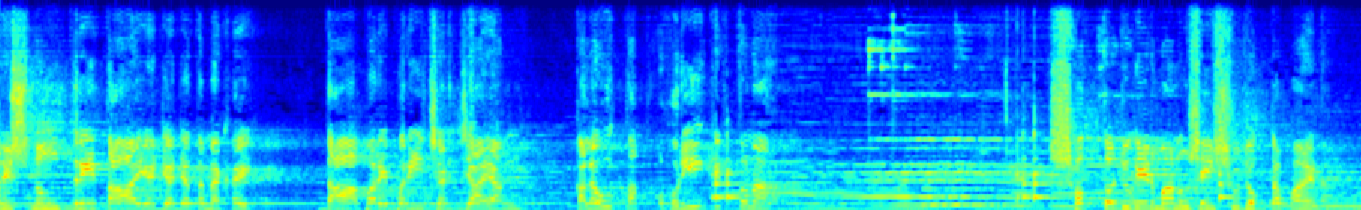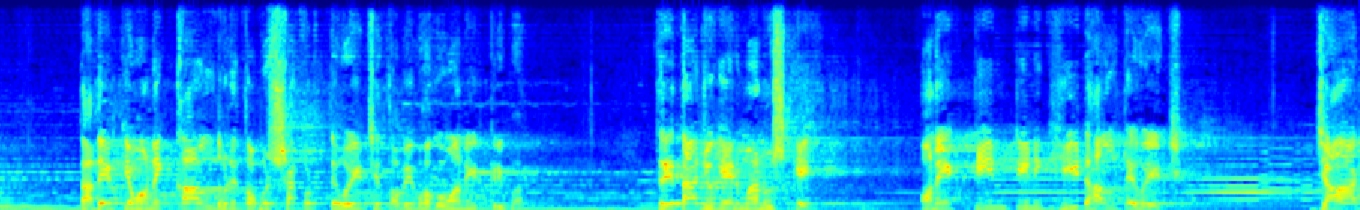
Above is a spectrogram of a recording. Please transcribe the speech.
বিষ্ণু ত্রেতায় যজত মেখৈ দাপরে পরিচর্যায়াং কলৌ তৎ হরি কীর্তনা সত্যযুগের মানুষ এই সুযোগটা পায় না। তাদেরকে অনেক কাল ধরে তপস্যা করতে হয়েছে, তবে ভগবানের কৃপা। ত্রেতা যুগের মানুষকে অনেক টিন টিন ঘি ঢালতে হয়েছে, যাগ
